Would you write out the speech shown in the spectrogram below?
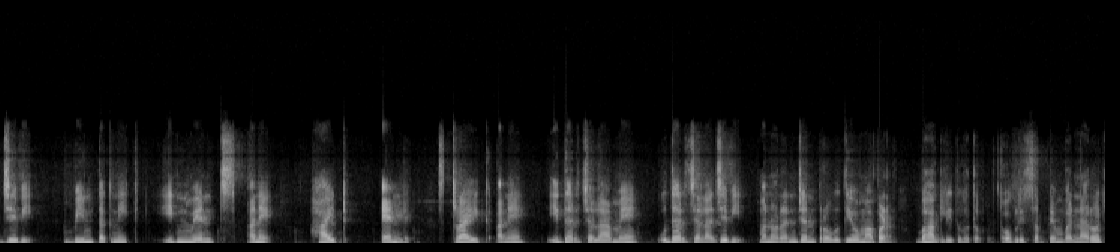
જેવી બિન તકનીક ઇવેન્ટ્સ અને હાઇટ એન્ડ સ્ટ્રાઇક અને ઇધર ચલા મેં ઉધર ચલા જેવી મનોરંજન પ્રવૃત્તિઓમાં પણ ભાગ લીધો હતો. ઓગણીસ સપ્ટેમ્બરના રોજ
